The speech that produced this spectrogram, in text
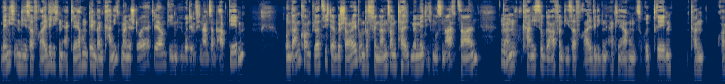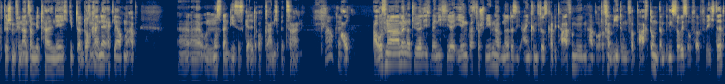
wenn ich in dieser freiwilligen Erklärung bin, dann kann ich meine Steuererklärung gegenüber dem Finanzamt abgeben. Und dann kommt plötzlich der Bescheid und das Finanzamt teilt mir mit, ich muss nachzahlen. Mhm. Dann kann ich sogar von dieser freiwilligen Erklärung zurücktreten, kann praktisch im Finanzamt mitteilen, nee, ich gebe dann doch keine Erklärung ab äh, und muss dann dieses Geld auch gar nicht bezahlen. Ah, okay. Au Ausnahme natürlich, wenn ich hier irgendwas verschwiegen habe, ne, dass ich Einkünfte aus Kapitalvermögen habe oder Vermietung, Verpachtung, dann bin ich sowieso verpflichtet.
